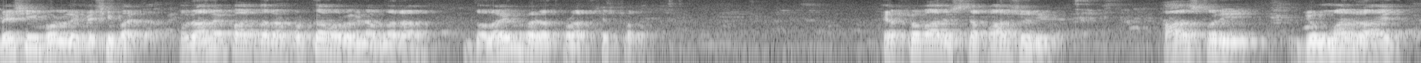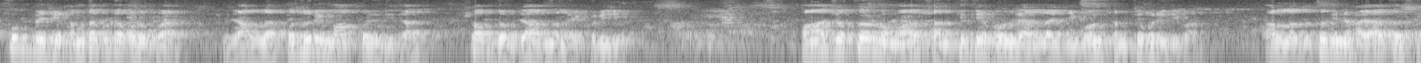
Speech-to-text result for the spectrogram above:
বেশি পড়লে বেশি ফায়দা। কোরআনে পাক দ্বারা পড়তে পারবেন আপনারা দলাইল ফেরাত পড়ার চেষ্টা করুন। একশো বার ইস্তাফার শরীফ খাস করি জুম্মার রায় খুব বেশি খান্দাকুটা করে পায় যে আল্লাহ কচুরি মাফ করে দিতা সব দরজা আপনার করে দিব। পাঁচ অক্ষর নমাজ শান্তিতে পড়লে আল্লাহ জীবন শান্তি করে দিবা। আল্লাহ যতদিন হায়াত আছে,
